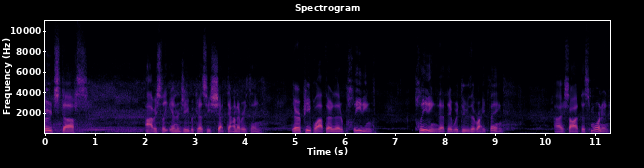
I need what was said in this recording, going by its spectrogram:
foodstuffs, obviously energy because he shut down everything. There are people out there that are pleading, pleading that they would do the right thing. I saw it this morning,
